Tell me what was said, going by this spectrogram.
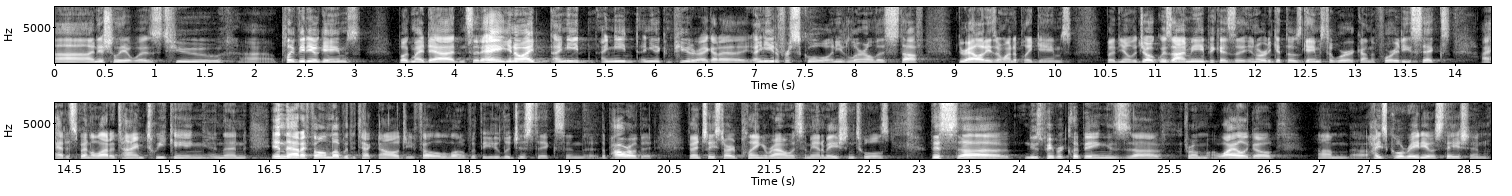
Uh, initially it was to uh, play video games, bug my dad and said, hey, you know, I, I, need, I, need, I need a computer. I, gotta, I need it for school. I need to learn all this stuff. The reality is I wanted to play games. But you know, the joke was on me because in order to get those games to work on the 486, I had to spend a lot of time tweaking. And then in that, I fell in love with the technology, fell in love with the logistics and the, the power of it. Eventually started playing around with some animation tools. This uh, newspaper clipping is uh, from a while ago. Um, a high school radio station.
